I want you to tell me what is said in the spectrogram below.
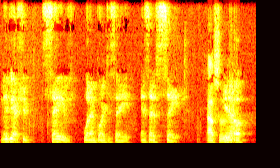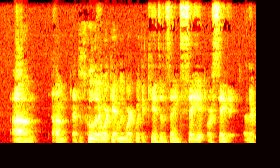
maybe i should save what i'm going to say instead of say it absolutely you know, um, um, at the school that I work at, we work with the kids on saying "say it" or "save it." Are there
